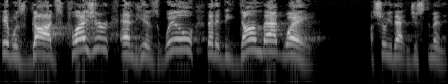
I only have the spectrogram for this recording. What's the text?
It was God's pleasure and His will that it be done that way. I'll show you that in just a minute.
